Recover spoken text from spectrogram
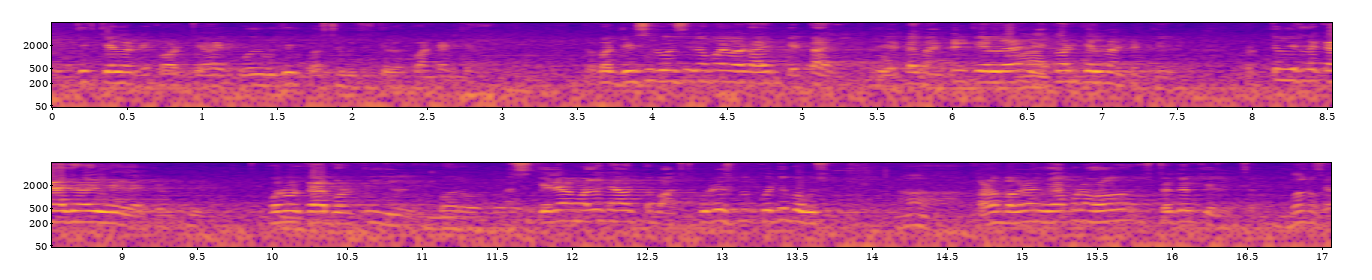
विजिट केलं रेकॉर्ड जे आहे कोणी विजिट पर्सन विजिट केलं कॉन्टॅक्ट केला. तर दीडशे दोनशे कंपनी आहे डेटा आहे डेटा मेंटेन केलं आहे रेकॉर्ड केलं मेंटेन केलं. प्रत्येक विजिटला काय झालं? फोनवर काय बोलतील. बरोबर. असं केल्यामुळे मला काय वाटतं मागचं पुढे मी कोणी बघू शकतो. हां. कारण बघण्यात आपण हळूहळू स्ट्रगल केलं. बरोबर.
